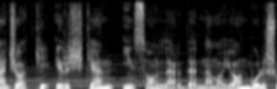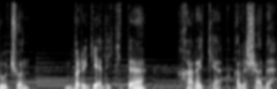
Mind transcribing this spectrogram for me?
najotga erishgan insonlarda namoyon bo'lishi uchun birgalikda harakat qilishadi.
